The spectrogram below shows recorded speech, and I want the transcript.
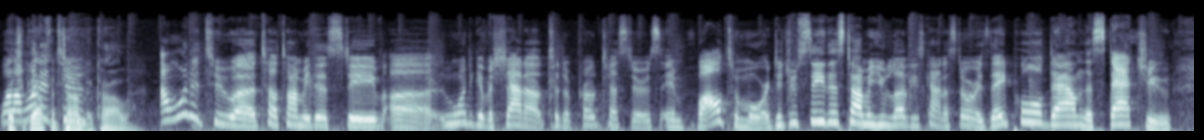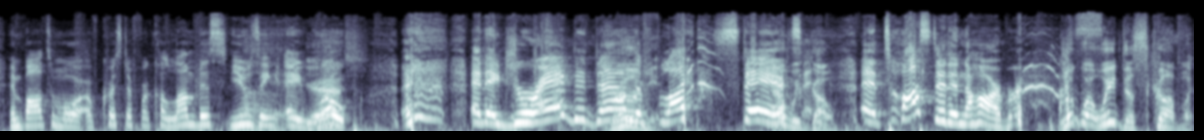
Well, what I you got for to. Tommy, Carla? I wanted to uh, tell Tommy this, Steve. Uh, we want to give a shout out to the protesters in Baltimore. Did you see this, Tommy? You love these kind of stories. They pulled down the statue in Baltimore of Christopher Columbus using a Yes. rope, and they dragged it down the flight of stairs. There we go. And tossed it in the harbor. Look what we discovered.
